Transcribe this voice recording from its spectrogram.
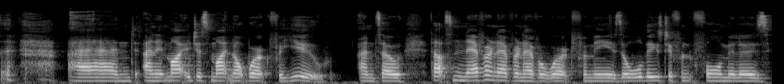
and and it might it just might not work for you. And so that's never never never worked for me is all these different formulas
